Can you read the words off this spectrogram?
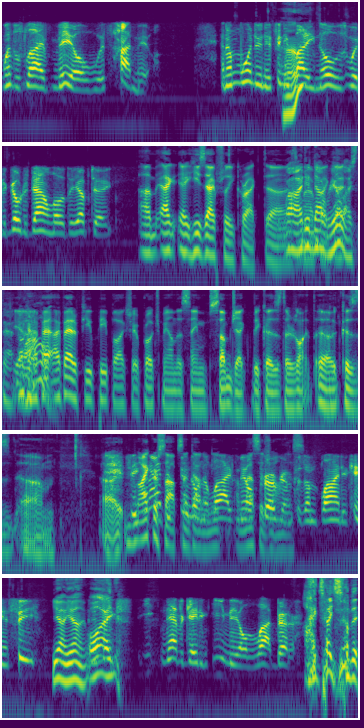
Windows Live Mail with Hotmail. And I'm wondering if anybody knows where to go to download the update. Um, ac- uh, he's actually correct. Uh, Wow, I did not realize I- that. Yeah, Okay. I've, had, I've had a few people actually approach me on the same subject because there's like because um, uh, Microsoft sent out on a, the live a mail message on program because I'm blind you can't see. Yeah, yeah. Well, it I, makes navigating email a lot better. I tell you something.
